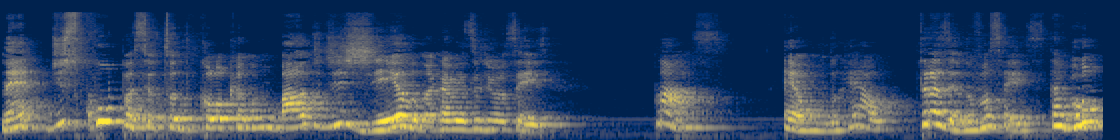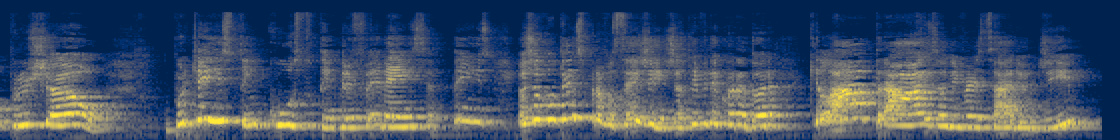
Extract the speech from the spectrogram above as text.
né? Desculpa se eu tô colocando um balde de gelo na cabeça de vocês. Mas é o mundo real trazendo vocês, tá bom? Pro chão. Porque isso tem custo, tem preferência, tem isso. Eu já contei isso pra vocês, gente. Já teve decoradora que lá atrás, aniversário de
